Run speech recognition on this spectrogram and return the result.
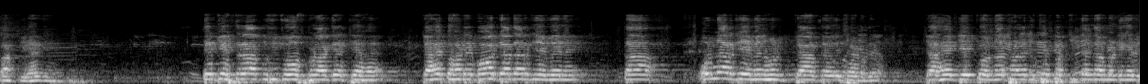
ਬਾਕੀ ਰਹਿ ਗਏ। ਤੇ ਜਿਸ ਤਰ੍ਹਾਂ ਤੁਸੀਂ ਜੋਸ਼ ਬਣਾ ਕੇ ਰੱਖਿਆ ਹੈ ਚਾਹੇ ਤੁਹਾਡੇ ਬਹੁਤ ਜ਼ਿਆਦਾ ਰਜੇਵੇਂ ਨੇ, ਤਾਂ ਉਹਨਾਂ ਰਜੇਵੇਂ ਹੁਣ 4 ਦਿਨ ਲਈ ਛੱਡ ਦਿਓ। ਚਾਹੇ ਜੇ ਝੋਨਾ ਤੁਹਾਡਾ ਜਿੱਥੇ 25 ਦਿਨ ਦਾ ਮੰਡੀਆਂ 'ਚ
